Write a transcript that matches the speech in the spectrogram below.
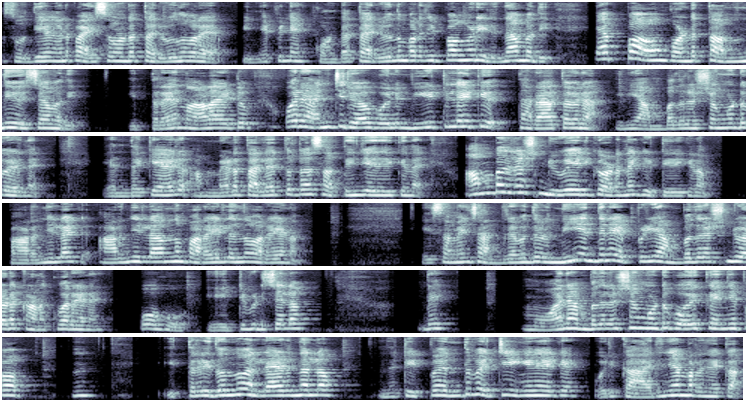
ശ്രുതി അങ്ങനെ പൈസ കൊണ്ട് തരുമെന്ന് പറയാം. പിന്നെ പിന്നെ കൊണ്ട് തരുമെന്ന് പറഞ്ഞ് ഇപ്പൊ അങ്ങോട്ട് ഇരുന്നാൽ മതി. എപ്പോ അവൻ കൊണ്ട് തന്നു ചോദിച്ചാൽ മതി. ഇത്രയും നാളായിട്ടും ഒരു അഞ്ച് രൂപ പോലും വീട്ടിലേക്ക് തരാത്തവനാ ഇനി അമ്പത് ലക്ഷം കൊണ്ട് വരുന്നത് എന്തൊക്കെയായാലും അമ്മയുടെ തലത്തൊട്ടാ സത്യം ചെയ്തിരിക്കുന്നത് അമ്പത് ലക്ഷം രൂപ എനിക്ക് ഉടനെ കിട്ടിയിരിക്കണം. പറഞ്ഞില്ല അറിഞ്ഞില്ല എന്നും പറയില്ലെന്ന് പറയണം. ഈ സമയം ചന്ദ്രമതി നീ എന്തിനാ എപ്പോഴും അമ്പത് ലക്ഷം രൂപയുടെ കണക്ക് പറയണേ? ഓഹോ ഏറ്റുപിടിച്ചല്ലോ. ദേ മോൻ അമ്പത് ലക്ഷം കൊണ്ട് പോയി കഴിഞ്ഞപ്പം ഇത്ര ഇതൊന്നും അല്ലായിരുന്നല്ലോ. എന്നിട്ട് ഇപ്പൊ എന്ത് പറ്റി ഇങ്ങനെയൊക്കെ? ഒരു കാര്യം ഞാൻ പറഞ്ഞേക്കാം.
